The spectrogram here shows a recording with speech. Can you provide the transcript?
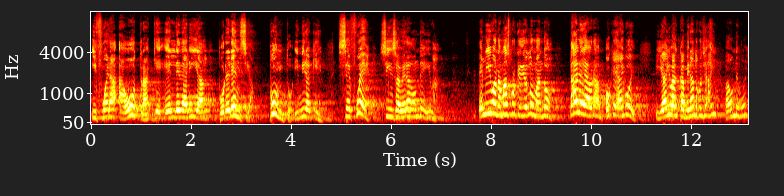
y fuera a otra que él le daría por herencia. Punto. Y mira aquí, se fue sin saber a dónde iba. Él iba nada más porque Dios lo mandó. Dale, Abraham. Ok, ahí voy. Y ya iban caminando con ay, ¿para dónde voy?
